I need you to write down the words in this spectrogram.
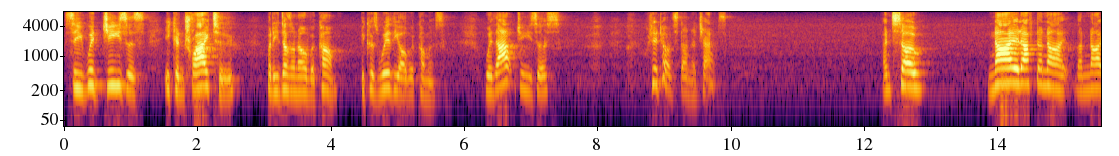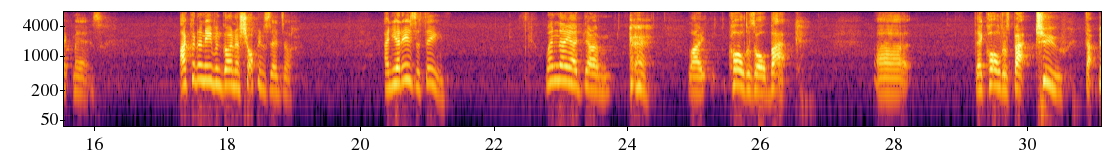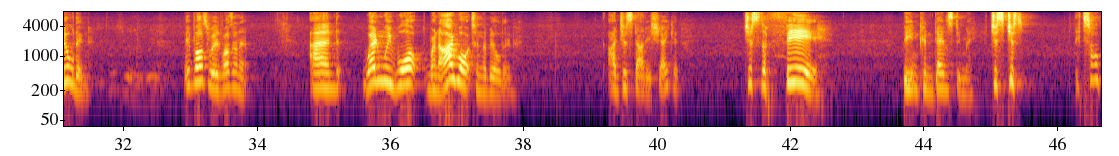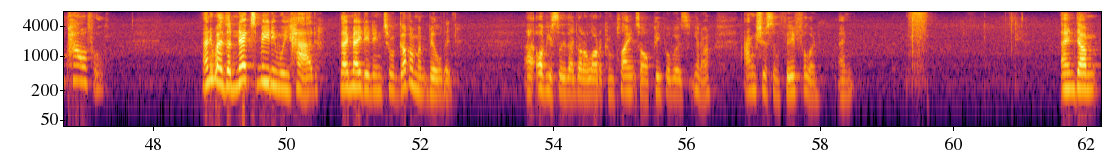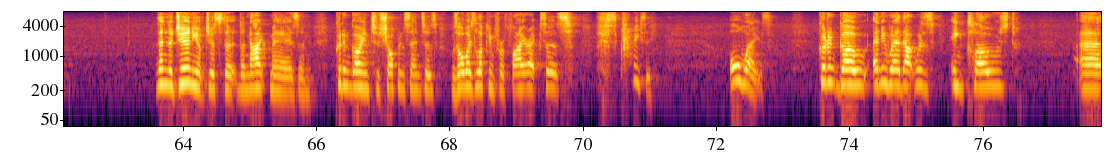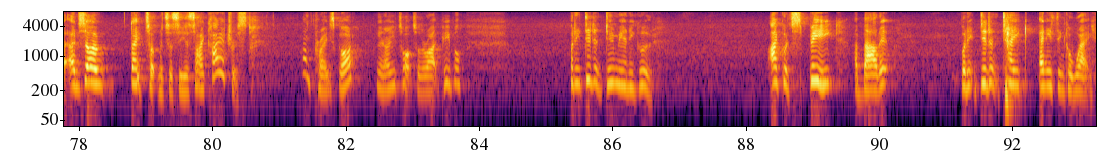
See, with Jesus, he can try to, but he doesn't overcome because we're the overcomers. Without Jesus, we don't stand a chance. And so, night after night, the nightmares. I couldn't even go in a shopping center. And yet, here's the thing when they had, um, like, called us all back, uh, they called us back to that building. It was weird, wasn't it? And when we walked, when I walked in the building, I just started shaking. Just the fear being condensed in me. Just, just, it's so powerful. Anyway, the next meeting we had, they made it into a government building. Uh, obviously, they got a lot of complaints, or people was, you know, anxious and fearful, and and and um, then the journey of just the, the nightmares and couldn't go into shopping centres, was always looking for fire exits. It's crazy. Always. Couldn't go anywhere that was enclosed. Uh, and so they took me to see a psychiatrist. And praise God, you know, you talk to the right people. But it didn't do me any good. I could speak about it, but it didn't take anything away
